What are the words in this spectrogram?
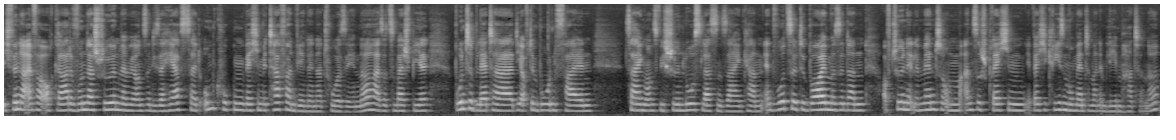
ich finde einfach auch gerade wunderschön, wenn wir uns in dieser Herbstzeit umgucken, welche Metaphern wir in der Natur sehen. Ne? Also zum Beispiel Bunte Blätter, die auf den Boden fallen, zeigen uns, wie schön Loslassen sein kann. Entwurzelte Bäume sind dann oft schöne Elemente, um anzusprechen, welche Krisenmomente man im Leben hatte. Ne?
